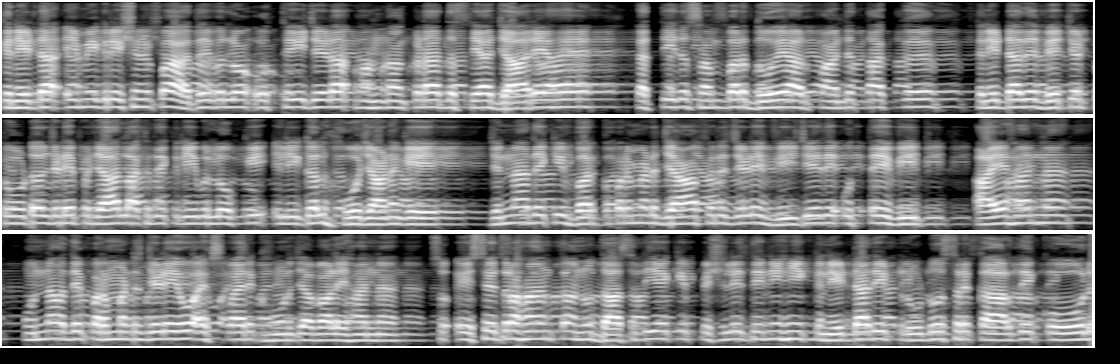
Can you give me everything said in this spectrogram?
ਕੈਨੇਡਾ ਇਮੀਗ੍ਰੇਸ਼ਨ ਵਿਭਾਗ ਦੇ ਵੱਲੋਂ ਉੱਥੇ ਜਿਹੜਾ ਹੁਣ ਅੰਕੜਾ ਦੱਸਿਆ ਜਾ ਰਿਹਾ ਹੈ 31 ਦਸੰਬਰ 2005 ਤੱਕ ਕੈਨੇਡਾ ਦੇ ਵਿੱਚ ਟੋਟਲ ਜਿਹੜੇ 50 ਲੱਖ ਦੇ ਕਰੀਬ ਲੋਕੀ ਇਲੀਗਲ ਹੋ ਜਾਣਗੇ, ਜਿਨ੍ਹਾਂ ਦੇ ਕਿ ਵਰਕ ਪਰਮਿਟ ਜਾਂ ਫਿਰ ਜਿਹੜੇ ਵੀਜ਼ੇ ਦੇ ਉੱਤੇ ਵੀ ਆਏ ਹਨ ਉਹਨਾਂ ਦੇ ਪਰਮਿਟ ਜਿਹੜੇ ਉਹ ਐਕਸਪਾਇਰ ਹੋਣ ਜਾ ਵਾਲੇ ਹਨ। ਸੋ ਇਸੇ ਦੌਰਾਨ ਤੁਹਾਨੂੰ ਦੱਸ ਦਈਏ ਕਿ ਪਿਛਲੇ ਦਿਨ ਹੀ ਕੈਨੇਡਾ ਦੀ ਟਰੂਡੋ ਸਰਕਾਰ ਦੇ ਕੋਲ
